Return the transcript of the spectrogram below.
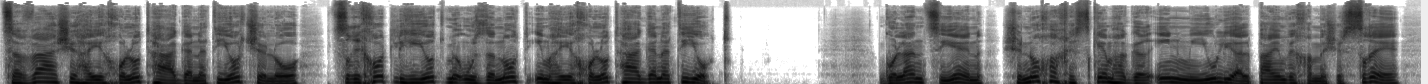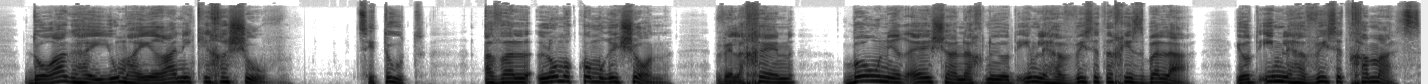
צבא שהיכולות ההגנתיות שלו צריכות להיות מאוזנות עם היכולות ההגנתיות. גולן ציין שנוכח הסכם הגרעין מיולי 2015, דורג האיום האיראני כחשוב. ציטוט, אבל לא מקום ראשון, ולכן בואו נראה שאנחנו יודעים להביס את החיזבאללה, יודעים להביס את חמאס,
